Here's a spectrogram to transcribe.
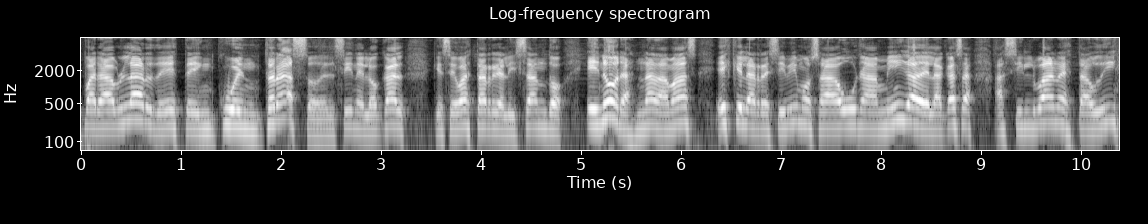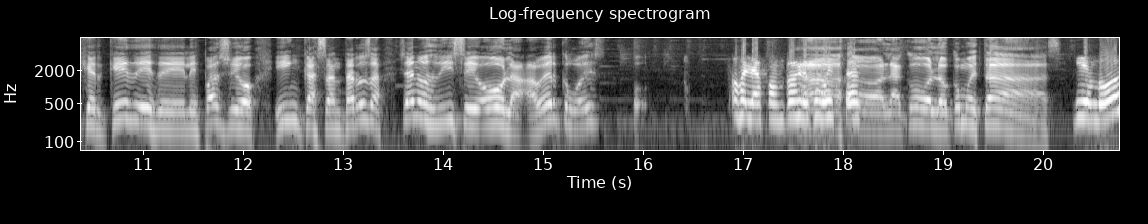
para hablar de este encuentrazo del cine local que se va a estar realizando en horas nada más, es que la recibimos a una amiga de la casa, a Silvana Staudinger, que desde el espacio Inca Santa Rosa ya nos dice hola, a ver cómo es. Hola Juan Pablo, ¿cómo Ah, estás? Hola Colo, ¿cómo estás? Bien, ¿vos?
